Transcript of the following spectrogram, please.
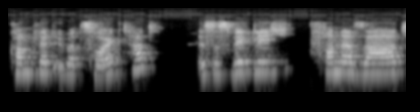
komplett überzeugt hat. Es ist wirklich von der Saat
